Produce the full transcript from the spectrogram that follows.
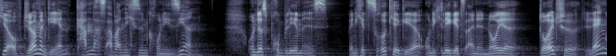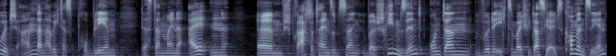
hier auf German gehen, kann das aber nicht synchronisieren. Und das Problem ist, wenn ich jetzt zurück hier gehe und ich lege jetzt eine neue deutsche Language an, dann habe ich das Problem, dass dann meine alten ähm, Sprachdateien sozusagen überschrieben sind und dann würde ich zum Beispiel das hier als Comment sehen.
